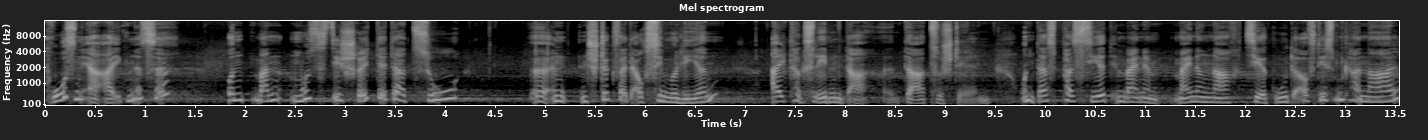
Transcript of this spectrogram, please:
großen Ereignisse und man muss die Schritte dazu äh, ein, ein, Stück weit auch simulieren, Alltagsleben dar, darzustellen. Und das passiert in meiner Meinung nach sehr gut auf diesem Kanal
